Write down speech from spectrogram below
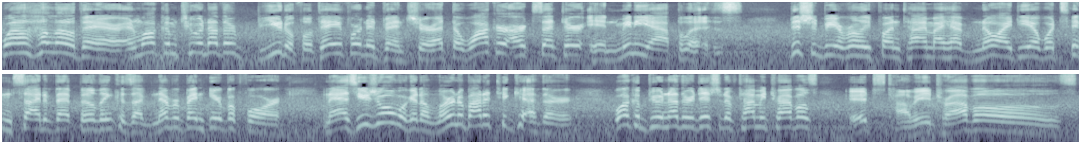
Well, hello there, and welcome to another beautiful day for an adventure at the Walker Art Center in Minneapolis. This should be a really fun time. I have no idea what's inside of that building because I've never been here before. And as usual, we're going to learn about it together. Welcome to another edition of Tommy Travels it's Tommy Travels.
